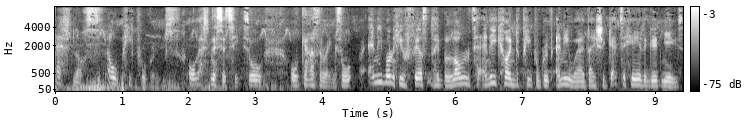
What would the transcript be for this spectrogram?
ethnos, all people groups, all ethnicities, all, all gatherings, or anyone who feels that they belong to any kind of people group anywhere, they should get to hear the good news.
